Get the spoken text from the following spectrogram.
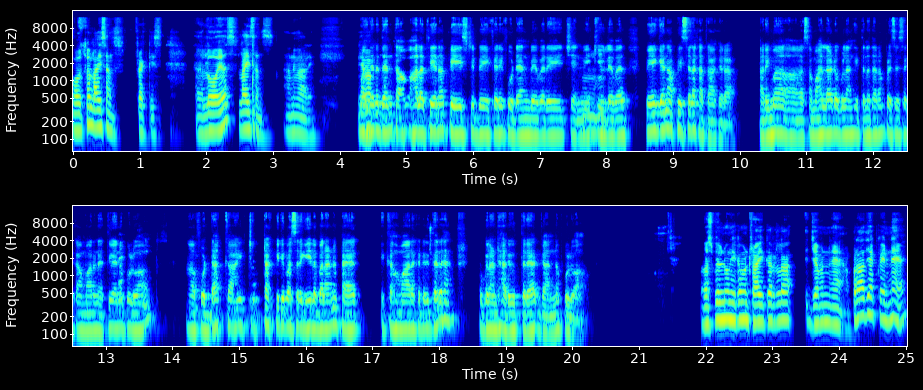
also license practice. Lawyers license අනිවාර්යෙන්. හිතන්නේ දැන් තව අහලා තියෙන pastry bakery food and beverage NVQ level. මේ ගැන අපි ඉස්සෙල්ලා කතා කරා. හරිම අ, සමහරවිට ඔයගලන් හිතන තරම් process එක අමාරු නැති වෙන්න පුළුවන්. පොඩ්ඩක් ආයි චුට්ටක් පිටිපස්සට ගිහිල්ලා බලන්න. පැය එකමාරකට විතර ඔයගලන්ට හරි උත්තරයක් ගන්න පුළුවන්. හොස්පිටල් එකම try කරලා ජර්මන් නෑ අපරාධයක් වෙන්නේ නෑ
